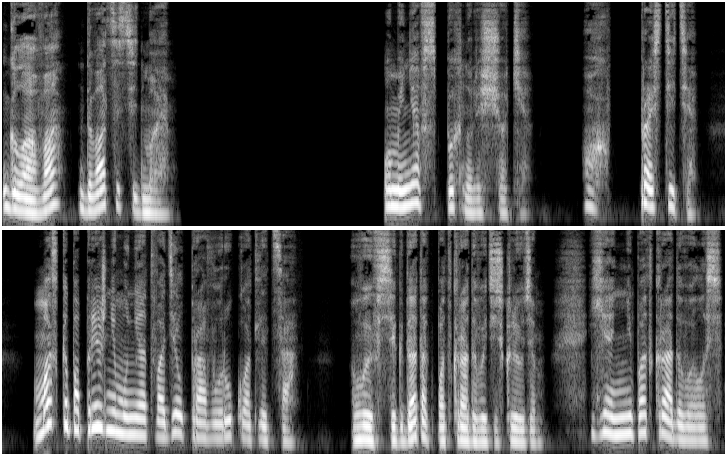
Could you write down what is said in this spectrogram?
Глава 27. У меня вспыхнули щеки. Ох, простите. Маска по-прежнему не отводил правую руку от лица. «Вы всегда так подкрадываетесь к людям?» «Я не подкрадывалась»,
